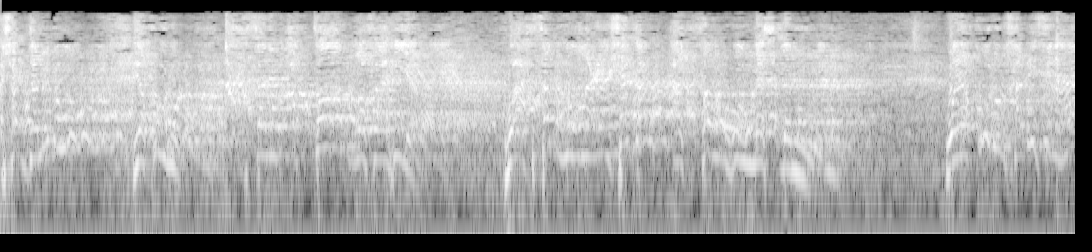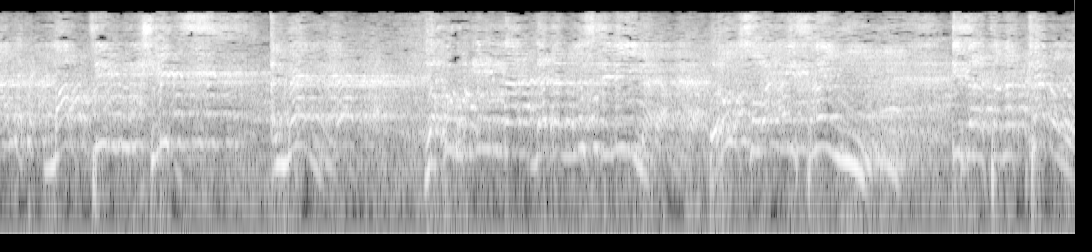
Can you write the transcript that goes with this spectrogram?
أشد منه يقول أحسن الأبطال رفاهية واحسنهم معيشة أكثرهم نسلا. ويقول الخبيث الهالك مارتن شميتز ألماني يقول إن لدى عنصرين اثنين اذا تمكنوا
